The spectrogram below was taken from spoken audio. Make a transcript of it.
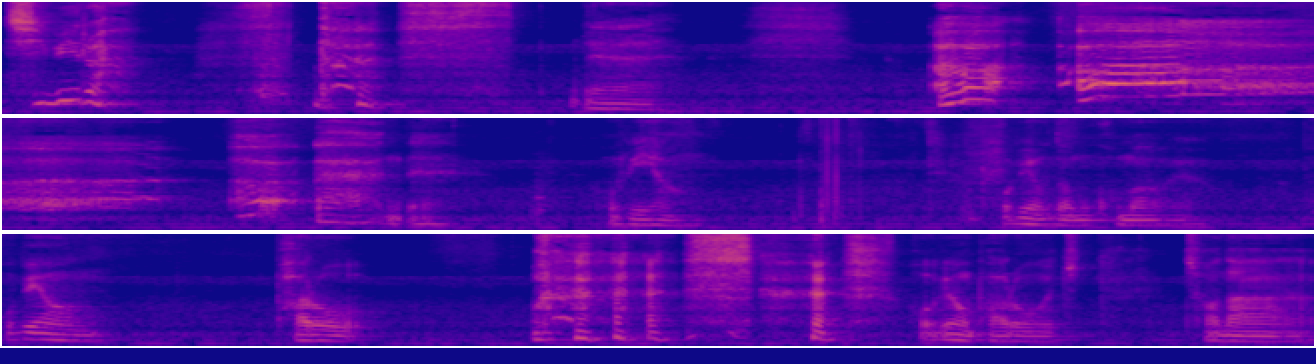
집이라 네. 아, 아, 네. 호비 형, 호비 형 너무 고마워요. 호비 형 바로 호비 형 바로 전화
